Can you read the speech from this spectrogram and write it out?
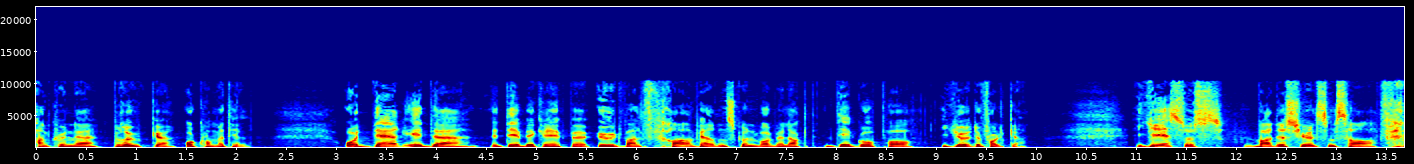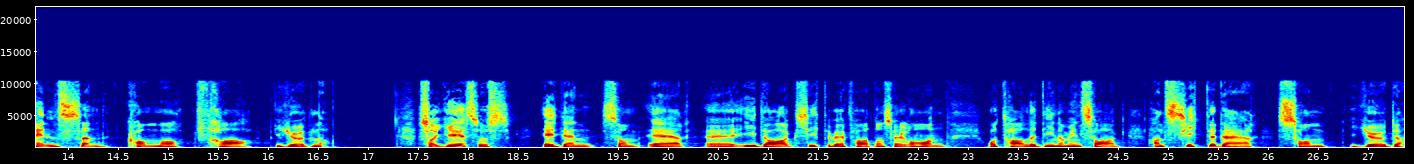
han kunne bruke og komme til. Og der er det det begrepet utvalgt fra verdens grunnvoll ble lagt, det går på jødefolket. Jesus var det sjøl som sa frelsen kommer fra jødene. Så Jesus er den som er eh, i dag sitter ved Faderens høyre hånd og taler din og min sak. Han sitter der som jøde.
